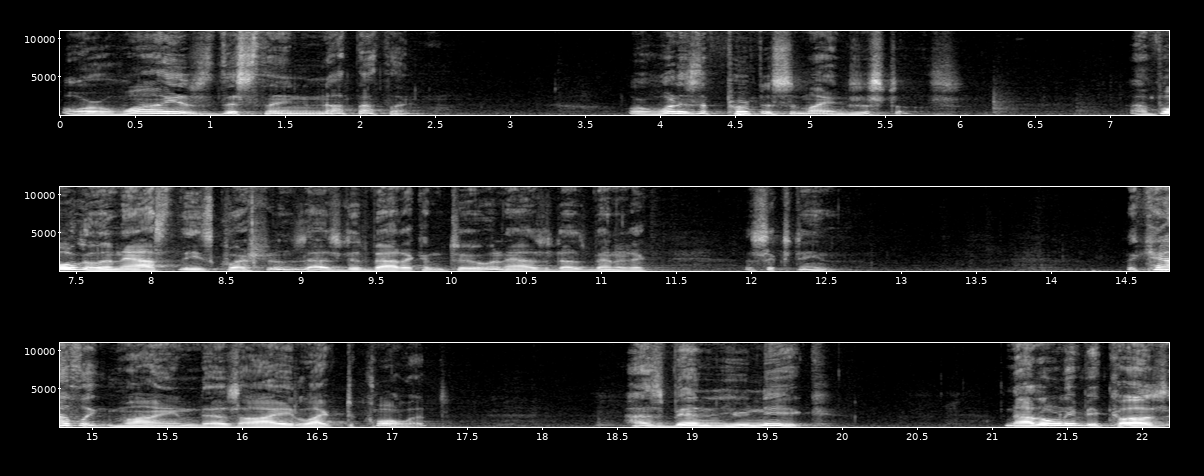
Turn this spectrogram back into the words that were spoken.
Or why is this thing not nothing? Or what is the purpose of my existence? Uh, Voegelin asked these questions, as did Vatican II and as does Benedict XVI. The Catholic mind, as I like to call it, has been unique, not only because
